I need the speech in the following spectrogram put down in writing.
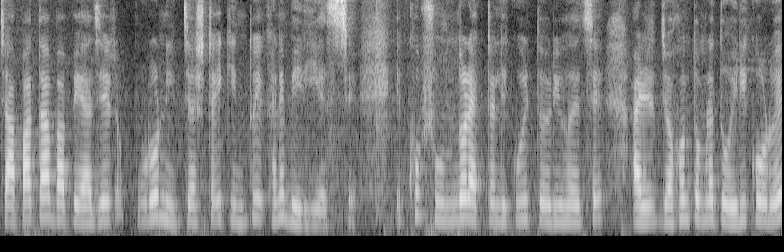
চা পাতা বা পেঁয়াজের পুরো নির্যাসটাই কিন্তু এখানে বেরিয়ে এসছে। খুব সুন্দর একটা লিকুইড তৈরি হয়েছে। আর যখন তোমরা তৈরি করবে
